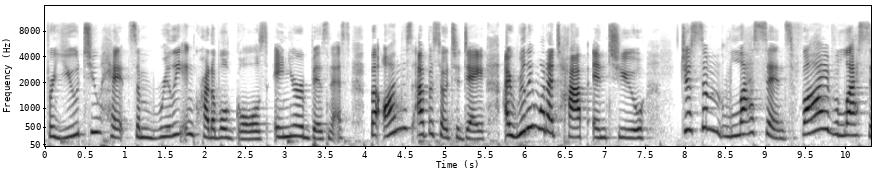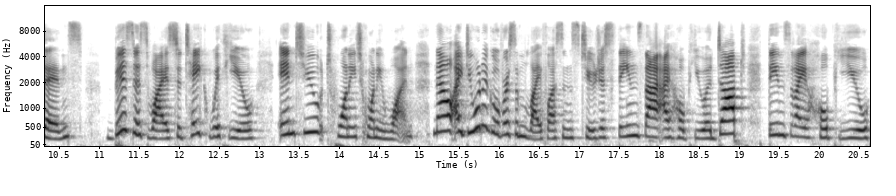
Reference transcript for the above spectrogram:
for you to hit some really incredible goals in your business. But on this episode today, I really want to tap into just some lessons, five lessons business wise to take with you into 2021. Now, I do want to go over some life lessons too, just things that I hope you adopt, things that I hope you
